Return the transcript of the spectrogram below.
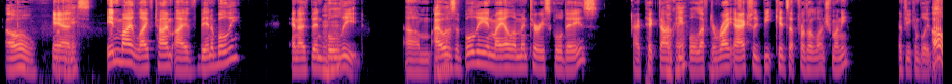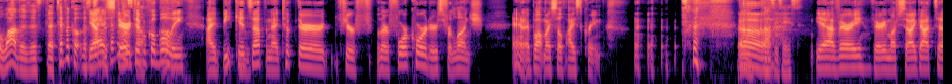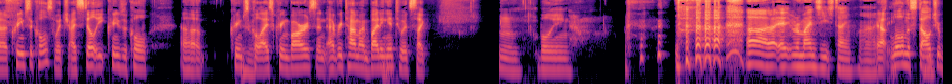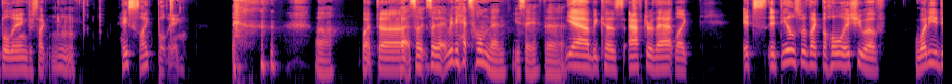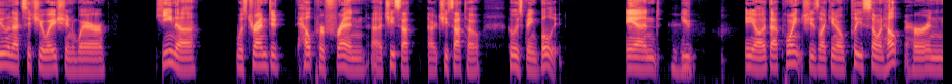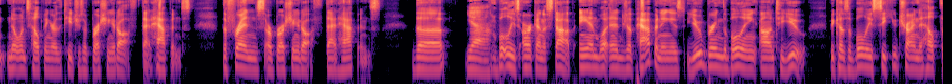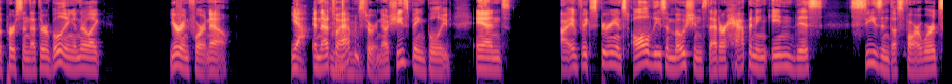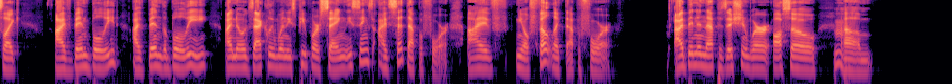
Oh. And Okay. in my lifetime, I've been a bully and I've been Mhm. bullied. Um, I Uh-huh. was a bully in my elementary school days. I picked on Okay. people left and right. I actually beat kids up for their lunch money, if you can believe that. Oh wow, the the, the typical the yeah, the stereotypical, stuff. Oh. bully. I beat kids up and I took their their their four quarters for lunch, and I bought myself ice cream. Oh, Oh. classy taste. Yeah, very, very much so. I got uh, creamsicles, which I still eat creamsicle, uh, creamsicle ice cream bars, and every time I'm biting into it, it's like, hmm, bullying. uh, it reminds you each time. Oh, Yeah, see. a little nostalgia bullying, just like, hmm, tastes like bullying. Uh, But uh, but so so it really hits home then. You say the Yeah, because after that, like, it's it deals with like the whole issue of what do you do in that situation where Hina was trying to help her friend uh, Chisa or Chisato, who is being bullied, and you you know at that point she's like you know please someone help her and no one's helping her. The teachers are brushing it off. That happens. The friends are brushing it off. That happens. The yeah. bullies aren't going to stop. And what ends up happening is you bring the bullying onto you because the bullies see you trying to help the person that they're bullying, and they're like, "You're in for it now." Yeah And that's what Mhm. happens to her. Now she's being bullied, and I've experienced all these emotions that are happening in this season thus far, where it's like, I've been bullied, I've been the bully. I know exactly when these people are saying these things. I've said that before. I've, you know, felt like that before. I've been in that position where also Hmm. um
